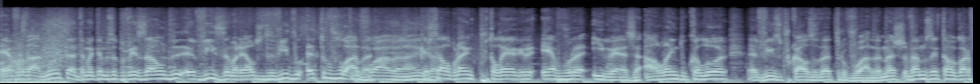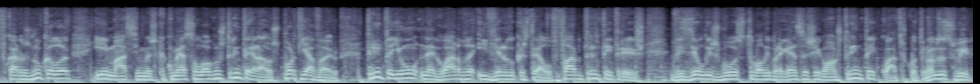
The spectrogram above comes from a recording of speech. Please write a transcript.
É verdade. No entanto, também temos a previsão de avisos amarelos devido a trovoada. Trovoada, não é? Castelo. Branco, Porto Alegre, Évora e Beja. Além do calor, aviso por causa da trovoada. Mas vamos então agora focar-nos no calor e em máximas que começam logo nos 30 graus. Porto e Aveiro, 31 na Guarda e Viana do Castelo. Faro, 33. Viseu, Lisboa, Setúbal e Bragança chegam aos 34. Continuamos a subir.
